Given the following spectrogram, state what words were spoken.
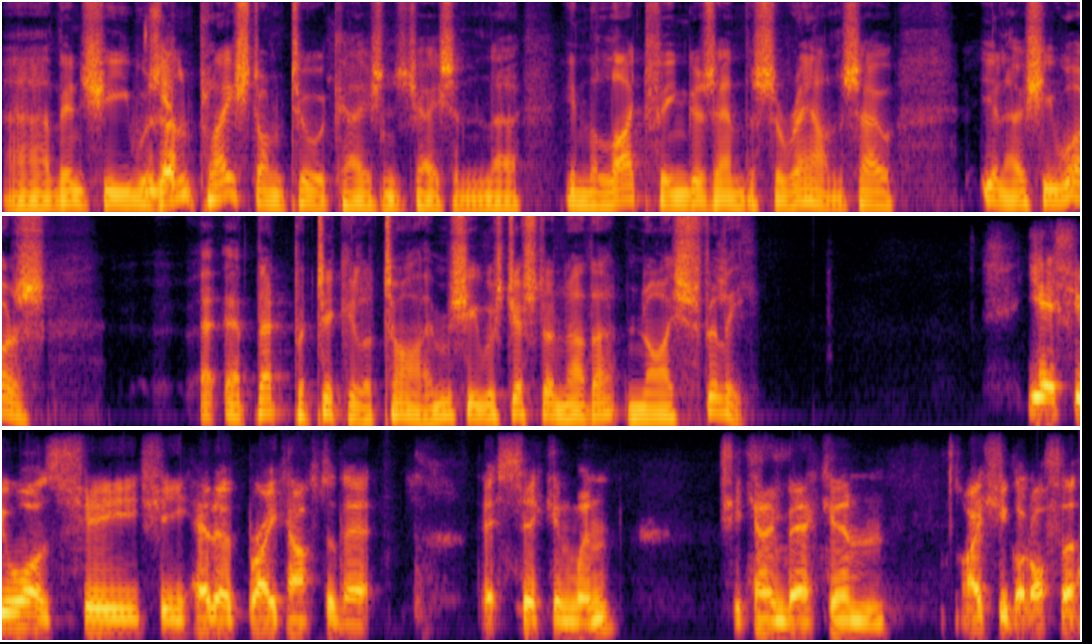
Uh, then she was yep. unplaced on two occasions, Jason, uh, in the light fingers and the surround. So, you know, she was, at, at that particular time, she was just another nice filly. Yeah, she was. She she had a break after that that second win. She came back and I actually got off her.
